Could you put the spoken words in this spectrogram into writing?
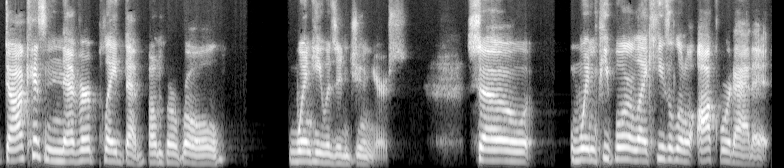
Dach has never played that bumper role when he was in juniors. So when people are like he's a little awkward at it,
